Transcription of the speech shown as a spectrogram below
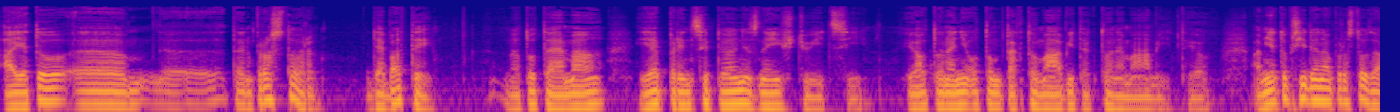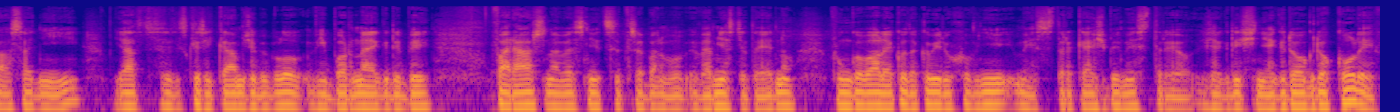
A je to e, ten prostor debaty na to téma je principiálně znejišťující. Jo, to není o tom, tak to má být, tak to nemá být. Jo. A mně to přijde naprosto zásadní. Já si vždycky říkám, že by bylo výborné, kdyby farář na vesnici třeba, nebo ve městě, to je jedno, fungoval jako takový duchovní mistr, kežby mistr, jo. že když někdo, kdokoliv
